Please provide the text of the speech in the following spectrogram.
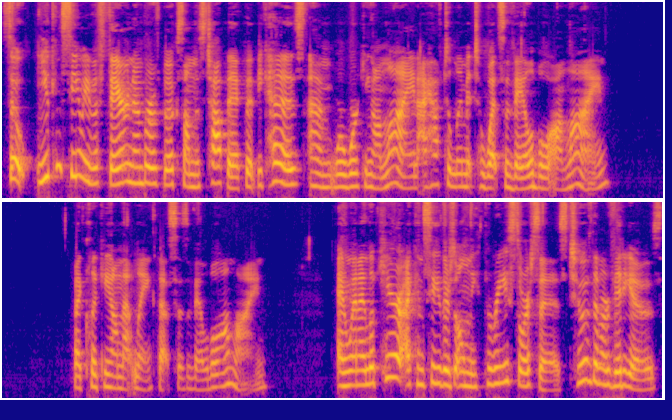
So you can see we have a fair number of books on this topic, but because um, we're working online, I have to limit to what's available online by clicking on that link that says available online. And when I look here, I can see there's only three sources. Two of them are videos,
